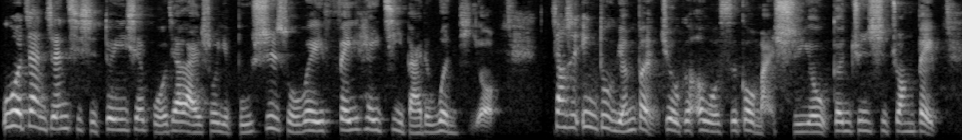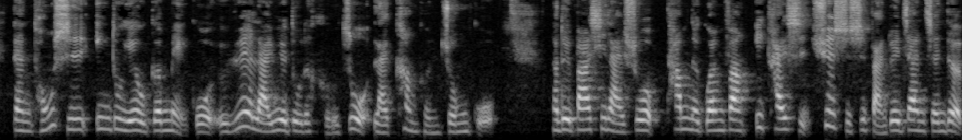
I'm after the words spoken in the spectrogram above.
乌俄战争其实对一些国家来说也不是所谓非黑即白的问题哦，像是印度原本就有跟俄罗斯购买石油跟军事装备，但同时印度也有跟美国有越来越多的合作来抗衡中国。那对巴西来说，他们的官方一开始确实是反对战争的，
